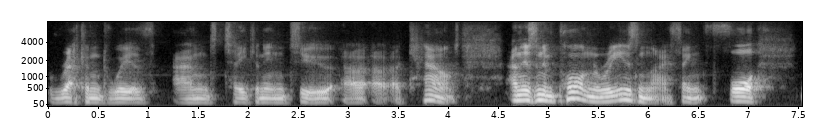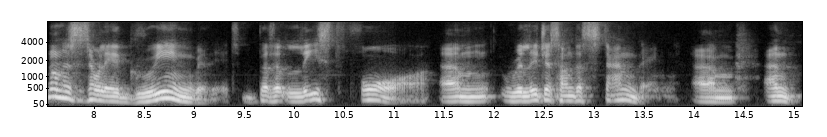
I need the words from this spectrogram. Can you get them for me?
reckoned with and taken into uh, account. And there's an important reason, I think, for not necessarily agreeing with it, but at least for um, religious understanding. Um, and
